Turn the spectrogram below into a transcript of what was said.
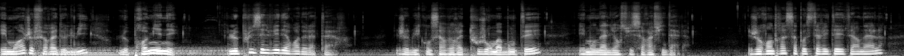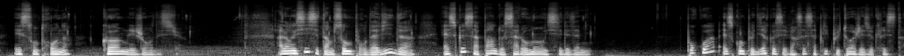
Et moi, je ferai de lui le premier-né, le plus élevé des rois de la terre. Je lui conserverai toujours ma bonté, et mon alliance lui sera fidèle. Je rendrai sa postérité éternelle et son trône comme les jours des cieux. Alors ici, c'est un psaume pour David. Est-ce que ça parle de Salomon ici, les amis? Pourquoi est-ce qu'on peut dire que ces versets s'appliquent plutôt à Jésus-Christ?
